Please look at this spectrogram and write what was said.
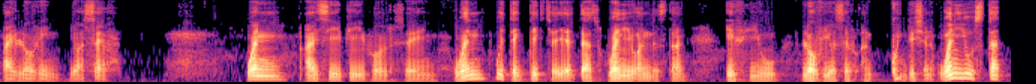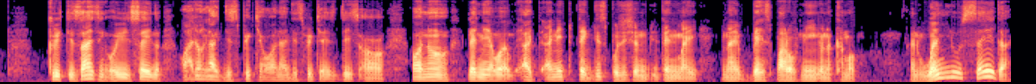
by loving yourself. When I see people saying, when we take picture, yeah, that's when you understand if you love yourself unconditionally. When you start criticizing or you say, oh, I don't like this picture, or oh, no, this picture is this, or, oh, no, let me, well, I, I need to take this position, then my, my best part of me is going to come up. And when you say that,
